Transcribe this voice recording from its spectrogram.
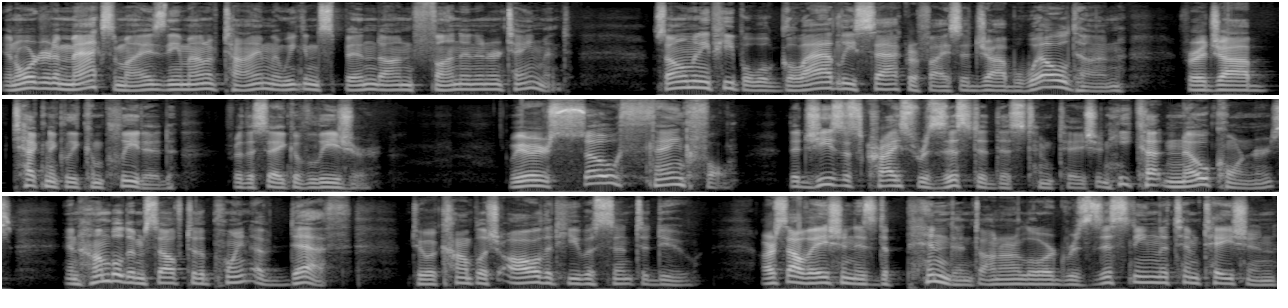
in order to maximize the amount of time that we can spend on fun and entertainment. So many people will gladly sacrifice a job well done for a job technically completed for the sake of leisure. We are so thankful that Jesus Christ resisted this temptation. He cut no corners and humbled himself to the point of death to accomplish all that he was sent to do. Our salvation is dependent on our Lord resisting the temptation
